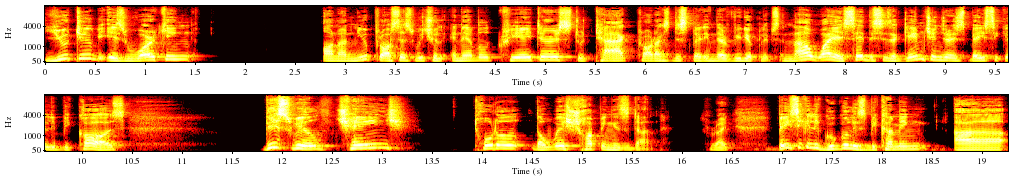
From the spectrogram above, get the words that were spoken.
YouTube is working on a new process which will enable creators to tag products displayed in their video clips. And now, why I say this is a game changer is basically because this will change total the way shopping is done, right? Basically, Google is becoming a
